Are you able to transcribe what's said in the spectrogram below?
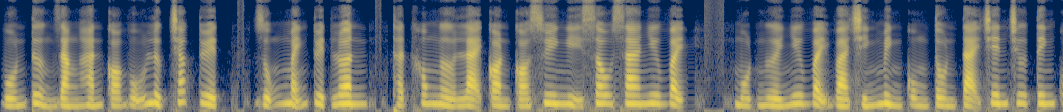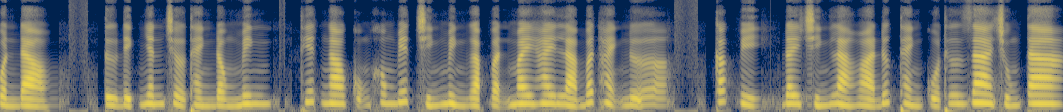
Vốn tưởng rằng hắn có vũ lực chắc tuyệt, dũng mãnh tuyệt luân, thật không ngờ lại còn có suy nghĩ sâu xa như vậy. Một người như vậy và chính mình cùng tồn tại trên chư tinh quần đảo. Từ địch nhân trở thành đồng minh, thiết ngao cũng không biết chính mình gặp vận may hay là bất hạnh nữa. Các vị, đây chính là hòa đức thành của thư gia chúng ta.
